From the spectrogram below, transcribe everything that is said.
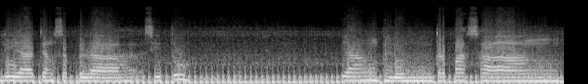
lihat yang sebelah situ yang belum terpasang.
